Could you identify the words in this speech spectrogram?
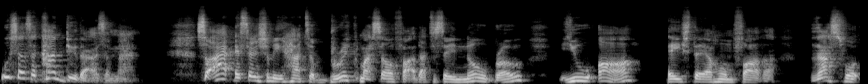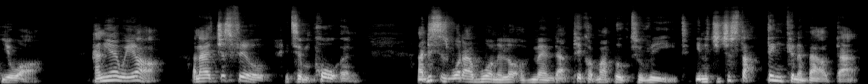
Who says I can't do that as a man? So I essentially had to break myself out of that to say, no, bro, you are a stay at home father. That's what you are. And here we are. And I just feel it's important. And this is what I want a lot of men that pick up my book to read, you know, to just start thinking about that.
